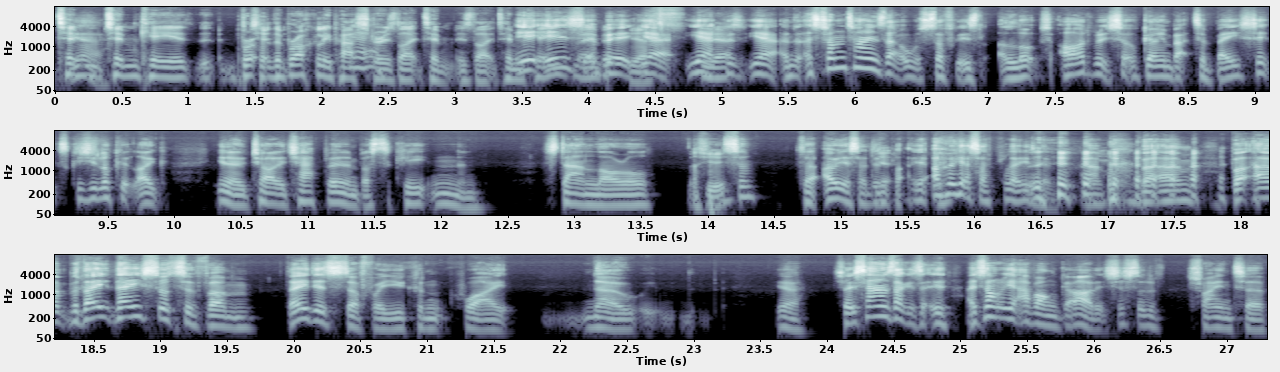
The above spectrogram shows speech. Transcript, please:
Tim yeah. Tim Key, is, bro, Tim- the broccoli pasta Yeah. is like Tim is like Tim It Key. is a bit, Yes. yeah, yeah, Yeah. because yeah, and sometimes that stuff is looks odd, but it's sort of going back to basics. Because you look at like you know Charlie Chaplin and Buster Keaton and Stan Laurel. That's you. So, so- oh yes, I did. Yeah. Play, yeah, oh yes, I played him. Um, but um, but um, but they they sort of um, they did stuff where you couldn't quite know. Yeah. So it sounds like it's it's not really avant garde. It's just sort of trying to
